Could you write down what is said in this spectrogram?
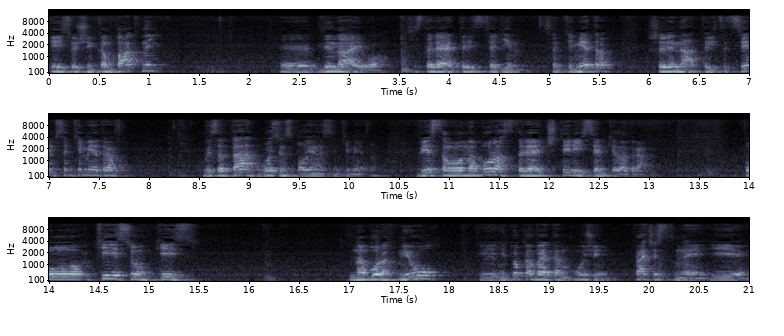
Кейс очень компактный. Э, Длина его составляет 31 сантиметров, ширина 37 сантиметров, высота 8,5 сантиметров. Вес самого набора составляет 4,7 килограмм. По кейсу, кейс в наборах Миол, и не только в этом, очень качественные и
